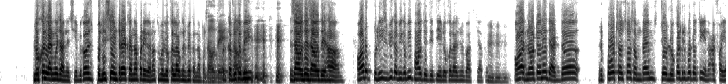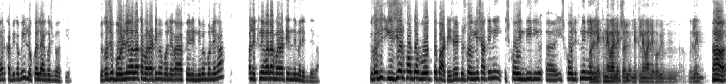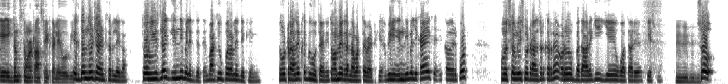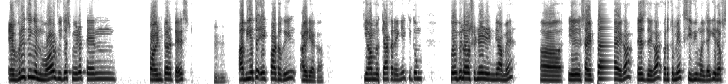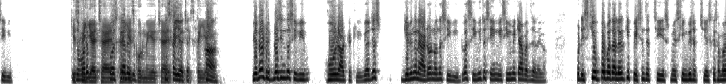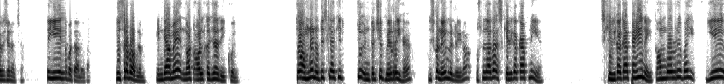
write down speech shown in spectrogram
लोकल लैंग्वेज आनी चाहिए। बिकॉज़ पुलिस से इंटरेक्ट करना पड़ेगा ना तुम्हें लोकल लैंग्वेज में करना है। दे पर कभी कभी जाओ दे जाओ दे हाँ। और पुलिस भी कभी कभी भाव दे देती है लोकल लैंग्वेज में बात किया तो। हम्म, हम्म, हम्म, और not only that the reports also sometimes जो लोकल रिपोर्ट होती है ना एफआईआर कभी कभी लोकल लैंग्वेज में होती है। बिकॉज़ जो बोलने वाला तो मराठी में बोलेगा या फिर हिंदी में बोलेगा और लिखने वाला मराठी हिंदी में लिख देगा। Because it's easier for the both the parties right उसको इंग्लिश आती नहीं इसको हिंदी नहीं इसको लिखनी नहीं और लिखने वाले को लिखने वाले को भी लाइक हाँ। एकदम से थोड़ा ट्रांसलेट कर लेगा वो भी। एकदम थोड़ी ट्रांसलेट कर लेगा। तो ही इज़ लाइक हिंदी में लिख देते हैं बाकी ऊपर वाले देख लेंगे। तो वो ट्रांसलेट कभी होता है नहीं तो हमें करना पड़ता है बैठ के। अभी हिंदी में लिखा है एक, एक रिपोर्ट हम उसको इंग्लिश में ट्रांसफ़र कर रहे हैं और वो बता रहे कि ये हुआ था केस में। So everything involve we just made a ten pointer test अब ये तो एक पार्ट हो गई आइडिया का। कि हम क्या करेंगे कि तुम कोई भी लॉ स्टूडेंट इंडिया में आ, ये साइट पे आएगा टेस्ट देगा और तुम्हें एक सीवी मिल जाएगी रफ सीवी ये अच्छा है इसका ये स्कोर में ये अच्छा है इसका ये अच्छा इसका ये हाँ। we are not replacing the wholeheartedly. We are just giving an add-on on the CV because CV तो सेम है CV में क्या पता चलेगा। बट इसके ऊपर पता लगेगा कि पेशेंस अच्छी है इसमें इसकी इंग्लिश अच्छी है इसके समराइजेशन अच्छा तो ये सब पता लगेगा। दूसरा प्रॉब्लम इंडिया में नॉट ऑल कल्चर इक्वल तो हमने नोटिस किया कि जो इंटर्नशिप मिल रही है जिसको नहीं मिल रही ना उसमें ज़्यादा स्किल का गैप नहीं है। स्किल का गैप है ही नहीं तो हम बोल रहे भाई ये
